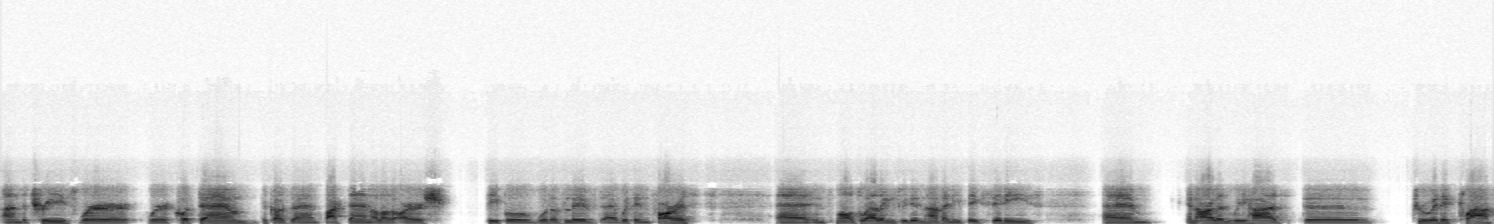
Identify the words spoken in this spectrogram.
and the trees were were cut down because um, back then a lot of Irish people would have lived uh, within forests uh, in small dwellings. We didn't have any big cities. Um, in Ireland, we had the Druidic class,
